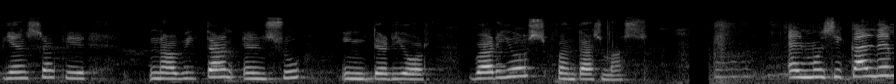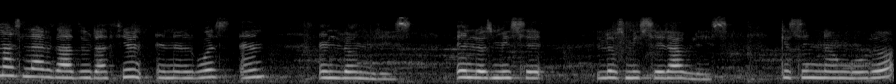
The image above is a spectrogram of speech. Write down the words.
piensa que habitan en su interior varios fantasmas. El musical de más larga duración en el West End en Londres, en Los, Los Miserables, que se inauguró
